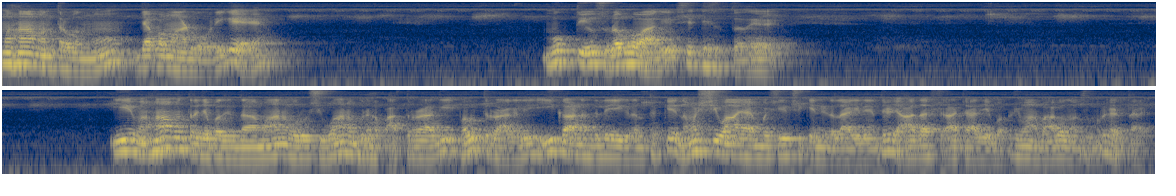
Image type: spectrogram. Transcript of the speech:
ಮಹಾಮಂತ್ರವನ್ನು ಜಪ ಮಾಡುವವರಿಗೆ ಮುಕ್ತಿಯು ಸುಲಭವಾಗಿ ಸಿದ್ಧಿಸುತ್ತದೆ. ಈ ಮಹಾಮಂತ್ರ ಜಪದಿಂದ ಮಾನವರು ಶಿವಾನುಗ್ರಹ ಪಾತ್ರರಾಗಿ, ಪವಿತ್ರರಾಗಲಿ. ಈ ಕಾರಣದಲ್ಲೇ ಈ ಗ್ರಂಥಕ್ಕೆ ನಮಃಶಿವಾಯ ಎಂಬ ಶೀರ್ಷಿಕೆ ನೀಡಲಾಗಿದೆ ಅಂತೇಳಿ ಆದರ್ಶ ಆಚಾರ್ಯ ಶ್ರೀಮಾನ್ ನರಸಿಂಹರು ಹೇಳ್ತಾರೆ.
